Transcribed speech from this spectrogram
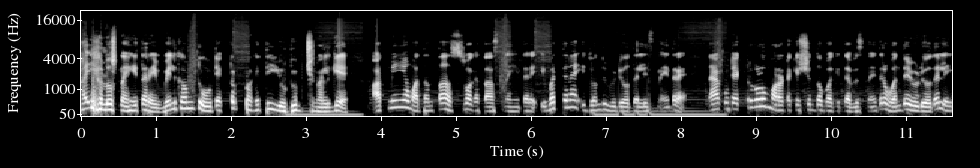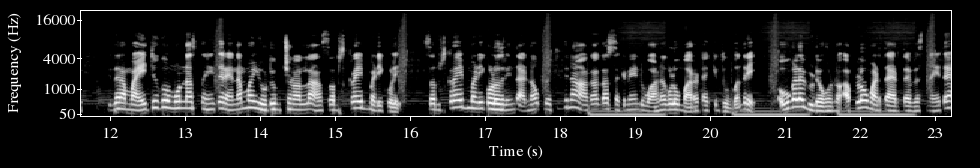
ಹೈ ಹಲೋ ಸ್ನೇಹಿತರೆ. Welcome to tractor Pragati YouTube ಚಾನಲ್ಗೆ ಆತ್ಮೀಯವಾದಂತಹ ಸ್ವಾಗತ ಸ್ನೇಹಿತರೆ. ಇವತ್ತಿನ ಇದೊಂದು ವಿಡಿಯೋದಲ್ಲಿ ಸ್ನೇಹಿತರೆ, ನಾಲ್ಕು ಟ್ಯಾಕ್ಟರ್ಗಳು ಮಾರಾಟಕ್ಕೆ ಶುದ್ಧವಾಗಿದ್ದಾವೆ ಸ್ನೇಹಿತರೆ. ಒಂದೇ ವಿಡಿಯೋದಲ್ಲಿ ಇದರ ಮಾಹಿತಿಗೂ ಮುನ್ನ ಸ್ನೇಹಿತರೆ, ನಮ್ಮ ಯೂಟ್ಯೂಬ್ ಚಾನಲ್ನ ಸಬ್ಸ್ಕ್ರೈಬ್ ಮಾಡಿಕೊಳ್ಳಿ. ಸಬ್ಸ್ಕ್ರೈಬ್ ಮಾಡಿಕೊಳ್ಳೋದ್ರಿಂದ ನಾವು ಪ್ರತಿದಿನ ಆಗಾಗ ಸೆಕೆಂಡ್ ಹ್ಯಾಂಡ್ ವಾಹನಗಳು ಮಾರಾಟಕ್ಕಿದ್ದು ಬಂದ್ರೆ ಅವುಗಳ ವಿಡಿಯೋಗಳನ್ನು ಅಪ್ಲೋಡ್ ಮಾಡ್ತಾ ಇರ್ತೇವೆ ಸ್ನೇಹಿತರೆ.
